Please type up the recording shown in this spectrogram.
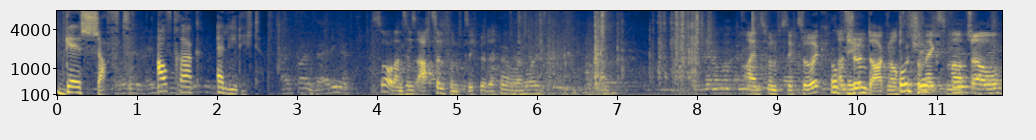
Geschafft. Auftrag erledigt. So, dann sind es 18,50 bitte. 1,50 zurück. Okay. Einen schönen Tag noch. Und Bis zum nächsten Mal. Ciao.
